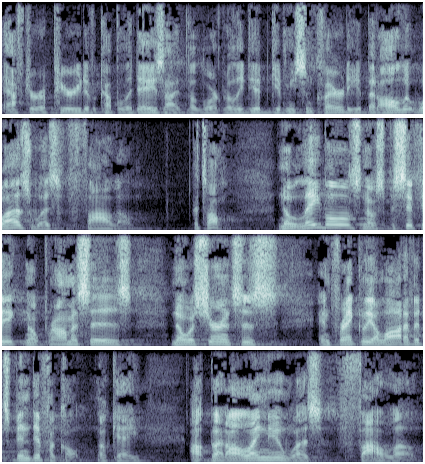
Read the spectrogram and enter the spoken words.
after a period of a couple of days, I, the Lord really did give me some clarity. But all it was was follow. That's all. No labels, no specific, no promises, no assurances. And frankly, a lot of it's been difficult, okay? Uh, but all I knew was follow.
